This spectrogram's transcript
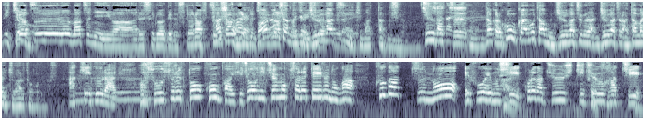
1月末にはあれするわけですから普通に考えると10月か、ね、10月に決まったんですよ、うん、10月、うん、だから今回も多分10月ぐらい10月の頭に決まると思います。秋ぐらい。あそうすると今回非常に注目されているのが9月の FOMC、はい、これが1718で,、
